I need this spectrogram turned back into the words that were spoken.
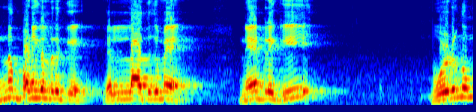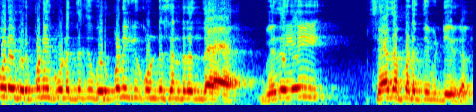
இன்னும் பணிகள் இருக்கு. எல்லாத்துக்குமே நேற்றைக்கு ஒழுங்குமுறை விற்பனை கூடத்துக்கு விற்பனைக்கு கொண்டு சென்றிருந்த விதையை சேதப்படுத்தி விட்டீர்கள்.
